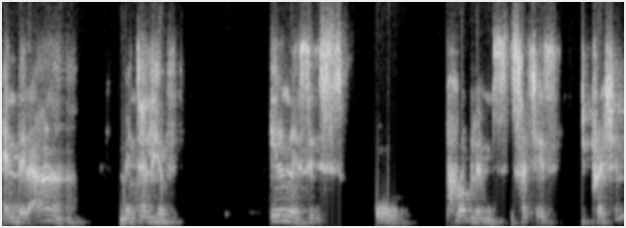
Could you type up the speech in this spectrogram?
And there are mental health illnesses or problems such as depression,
